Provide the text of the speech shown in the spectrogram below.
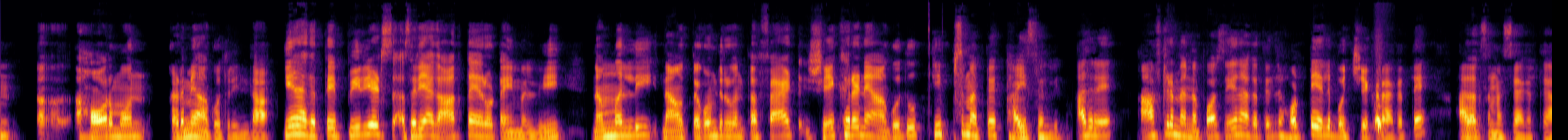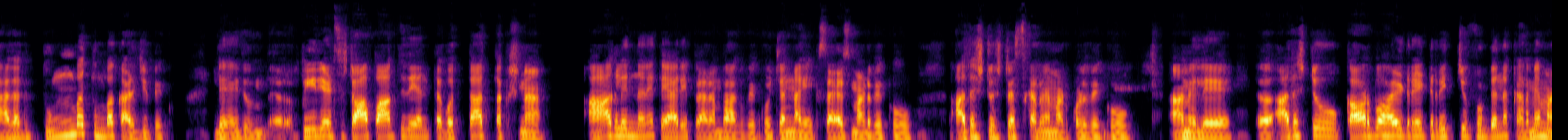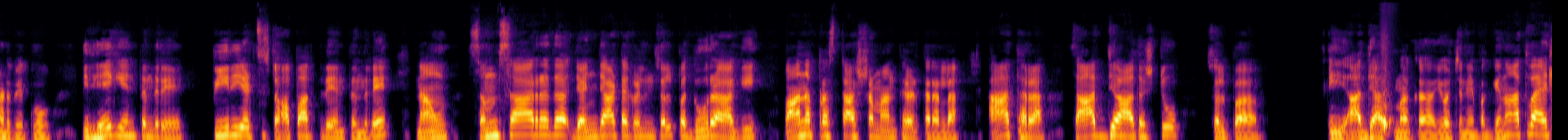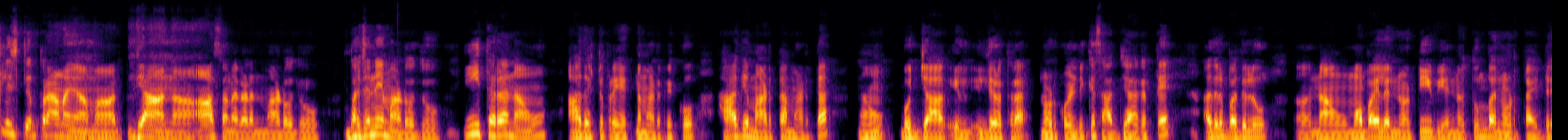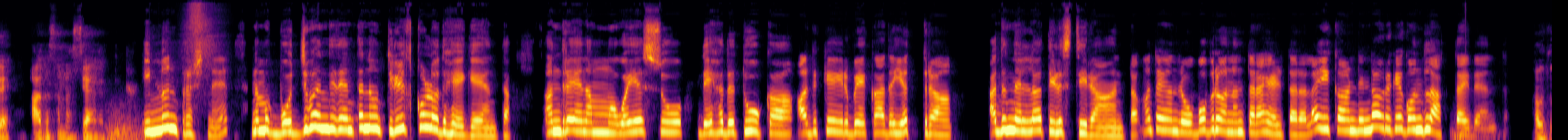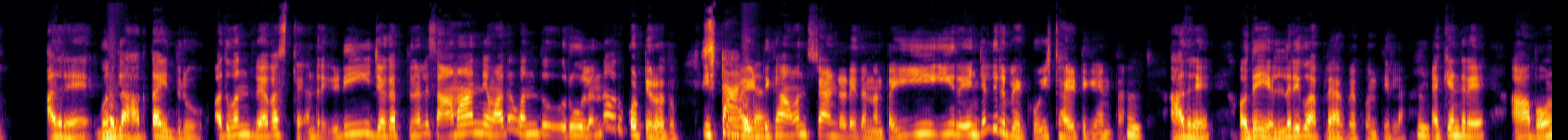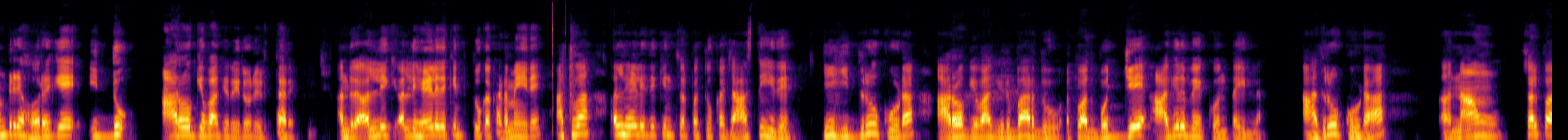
ಹಾರ್ಮೋನ್ ಕಡಿಮೆ ಆಗೋದ್ರಿಂದ ಏನಾಗುತ್ತೆ ಪೀರಿಯಡ್ಸ್ ಸರಿಯಾಗಿ ಆಗ್ತಾ ಇರೋ ಟೈಮಲ್ಲಿ ನಮ್ಮಲ್ಲಿ ನಾವು ತಗೊಂಡಿರುವಂತ ಫ್ಯಾಟ್ ಶೇಖರಣೆ ಆಗೋದು ಹಿಪ್ಸ್ ಮತ್ತೆ ಥೈಸ್ ಅಲ್ಲಿ. ಆದ್ರೆ ಆಫ್ಟರ್ ಮೆನಪಾಸ್ ಏನಾಗುತ್ತೆ ಅಂದ್ರೆ ಹೊಟ್ಟೆಯಲ್ಲಿ ಬೊಜ್ಜು ಶೇಖರ ಆಗುತ್ತೆ, ಹಾಗಾಗಿ ಸಮಸ್ಯೆ ಆಗುತ್ತೆ. ಹಾಗಾಗಿ ತುಂಬಾ ತುಂಬಾ ಕಾಳಜಿ ಬೇಕು. ಇದು ಪೀರಿಯಡ್ಸ್ ಸ್ಟಾಪ್ ಆಗ್ತಿದೆ ಅಂತ ಗೊತ್ತಾದ ತಕ್ಷಣ ಆಗ್ಲಿಂದಾನೇ ತಯಾರಿ ಪ್ರಾರಂಭ ಆಗ್ಬೇಕು. ಚೆನ್ನಾಗಿ ಎಕ್ಸರ್ಸೈಸ್ ಮಾಡಬೇಕು. ಆದಷ್ಟು ಸ್ಟ್ರೆಸ್ ಕಡಿಮೆ ಮಾಡ್ಕೊಳ್ಬೇಕು. ಆಮೇಲೆ ಆದಷ್ಟು ಕಾರ್ಬೋಹೈಡ್ರೇಟ್ ರಿಚ್ ಫುಡ್ ಅನ್ನ ಕಡಿಮೆ ಮಾಡಬೇಕು. ಇದು ಹೇಗೆ ಅಂತಂದ್ರೆ ಪೀರಿಯಡ್ಸ್ ಸ್ಟಾಪ್ ಆಗ್ತಿದೆ ಅಂತಂದ್ರೆ ನಾವು ಸಂಸಾರದ ಜಂಜಾಟಗಳಿಂದ ಸ್ವಲ್ಪ ದೂರ ಆಗಿ ವಾನಪ್ರಸ್ಥಾಶ್ರಮ ಅಂತ ಹೇಳ್ತಾರಲ್ಲ, ಆ ತರ ಸಾಧ್ಯ ಆದಷ್ಟು ಸ್ವಲ್ಪ ಈ ಆಧ್ಯಾತ್ಮಕ ಯೋಚನೆ ಬಗ್ಗೆನೋ ಅಥವಾ ಅಟ್ಲೀಸ್ಟ್ ಪ್ರಾಣಾಯಾಮ, ಧ್ಯಾನ, ಆಸನಗಳನ್ನು ಮಾಡೋದು, ಭಜನೆ ಮಾಡೋದು, ಈ ತರ ನಾವು ಆದಷ್ಟು ಪ್ರಯತ್ನ ಮಾಡಬೇಕು. ಹಾಗೆ ಮಾಡ್ತಾ ಮಾಡ್ತಾ ನಾವು ಬೊಜ್ಜ ಇಲ್ ಇಲ್ದಿರೋ ತರ ನೋಡ್ಕೊಳ್ಲಿಕ್ಕೆ ಸಾಧ್ಯ ಆಗತ್ತೆ. ಅದ್ರ ಬದಲು ನಾವು ಮೊಬೈಲ್ ಅನ್ನು ಟಿವಿಯನ್ನು ತುಂಬಾ ನೋಡ್ತಾ ಇದ್ರೆ ಆಗ ಸಮಸ್ಯೆ ಆಗುತ್ತೆ. ಇನ್ನೊಂದು ಪ್ರಶ್ನೆ ನಮಗ್ ಬೊಜ್ಜು ಬಂದಿದೆ ಅಂತ ನಾವು ತಿಳಿದುಕೊಳ್ಳೋದು ಹೇಗೆ ಅಂತ? ಅಂದ್ರೆ ನಮ್ಮ ವಯಸ್ಸು ದೇಹದ ತೂಕ ಅದಕ್ಕೆ ಇರಬೇಕಾದ ಎತ್ತರ ಅದನ್ನೆಲ್ಲ ತಿಳಿಸ್ತೀರಾ ಅಂತ? ಮತ್ತೆ ಅಂದ್ರೆ ಒಬ್ಬೊಬ್ರು ಒಂದೊಂದ್ ತರ ಹೇಳ್ತಾರಲ್ಲ ಈ ಕಾರಣದಿಂದ ಅವರಿಗೆ ಗೊಂದಲ ಆಗ್ತಾ ಇದೆ ಅಂತ. ಹೌದು. ಆದ್ರೆ ಗೊಂದಲ ಆಗ್ತಾ ಇದ್ರು ಅದು ಒಂದು ವ್ಯವಸ್ಥೆ. ಅಂದ್ರೆ ಇಡೀ ಜಗತ್ತಿನಲ್ಲಿ ಸಾಮಾನ್ಯವಾದ ಒಂದು ರೂಲ್ ಅನ್ನು ಅವ್ರು ಕೊಟ್ಟಿರೋದು. ಇಷ್ಟ ಹೈಟ್ ಹೈಟ್ಗೆ ಒಂದು ಸ್ಟ್ಯಾಂಡರ್ಡ್ ಇದನ್ನಂತ. ಈ ಈ ರೇಂಜ್ ಅಲ್ಲಿ ಇರಬೇಕು ಇಷ್ಟ ಹೈಟ್ಗೆ ಅಂತ. ಆದ್ರೆ ಅದೇ ಎಲ್ಲರಿಗೂ ಅಪ್ಲೈ ಆಗ್ಬೇಕು ಅಂತಿಲ್ಲ. ಇಲ್ಲ ಯಾಕೆಂದ್ರೆ ಆ ಬೌಂಡ್ರಿ ಹೊರಗೆ ಇದ್ದು ಆರೋಗ್ಯವಾಗಿರೋರು ಇರ್ತಾರೆ. ಅಂದ್ರೆ ಅಲ್ಲಿ ಅಲ್ಲಿ ಹೇಳಿದಕ್ಕಿಂತ ತೂಕ ಕಡಿಮೆ ಇದೆ ಅಥವಾ ಅಲ್ಲಿ ಹೇಳಿದಕ್ಕಿಂತ ಸ್ವಲ್ಪ ತೂಕ ಜಾಸ್ತಿ ಇದೆ. ಹೀಗಿದ್ರೂ ಕೂಡ ಆರೋಗ್ಯವಾಗಿ ಇರಬಾರ್ದು ಅಥವಾ ಅದು ಬೊಜ್ಜೆ ಆಗಿರ್ಬೇಕು ಅಂತ ಇಲ್ಲ. ಆದ್ರೂ ಕೂಡ ನಾವು ಸ್ವಲ್ಪ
